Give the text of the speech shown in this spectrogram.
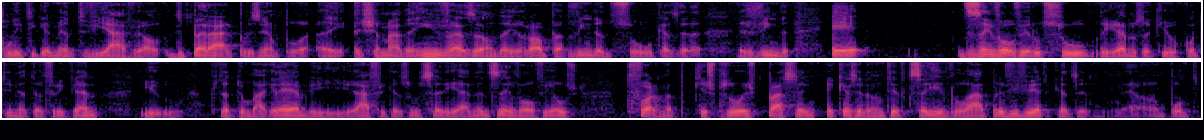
politicamente viável de parar, por exemplo, a, a, chamada invasão da Europa, vinda do Sul, quer dizer, as vindas, é desenvolver o Sul, digamos aqui o continente africano, e o, portanto o Maghreb e a África subsaariana, desenvolvê-los de forma que as pessoas passem, a, quer dizer, a não ter que sair de lá para viver, quer dizer, é um ponto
